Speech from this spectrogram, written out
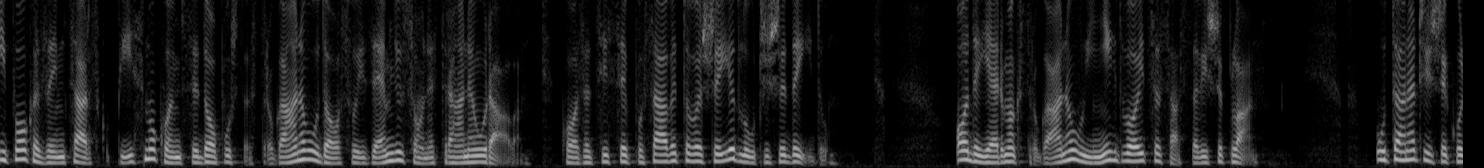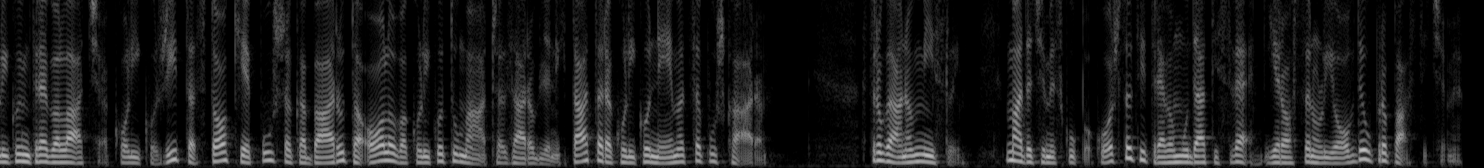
i pokaza im carsko pismo kojim se dopušta Stroganovu da osvoji zemlju s one strane Urala. Kozaci se posavetovaše i odlučiše da idu. Ode Jermak Stroganovu i njih dvojica sastaviše plan. Utanačiše koliko im treba laća, koliko žita, stoke, pušaka, baruta, olova, koliko tumača, zarobljenih tatara, koliko nemaca, puškara. Stroganov misli, mada će me skupo koštati, treba mu dati sve, jer ostanu li ovde, upropastit će me.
